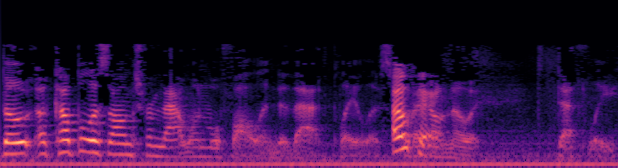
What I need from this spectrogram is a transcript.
though a couple of songs from that one will fall into that playlist. but Okay. I don't know it deathly.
